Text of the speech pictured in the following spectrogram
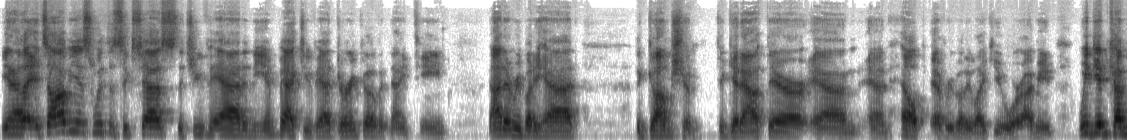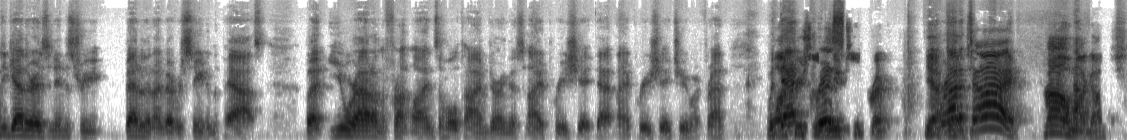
you know, it's obvious with the success that you've had and the impact you've had during COVID-19. Not everybody had the gumption to get out there and and help everybody like you were. I mean, we did come together as an industry better than I've ever seen in the past. But you were out on the front lines the whole time during this, and I appreciate that, and I appreciate you, my friend. With Well, that, Chris, too. Yeah, we're out of time. Oh my gosh.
